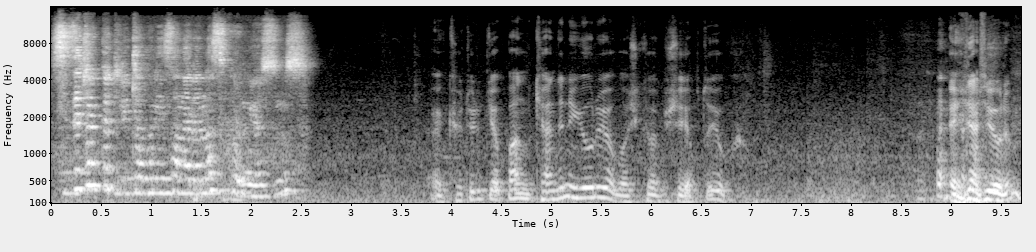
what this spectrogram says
Siz de çok kötülük yapan insanlara nasıl korunuyorsunuz? E, kötülük yapan kendini yoruyor, başka bir şey yaptığı yok. Eğleniyorum.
